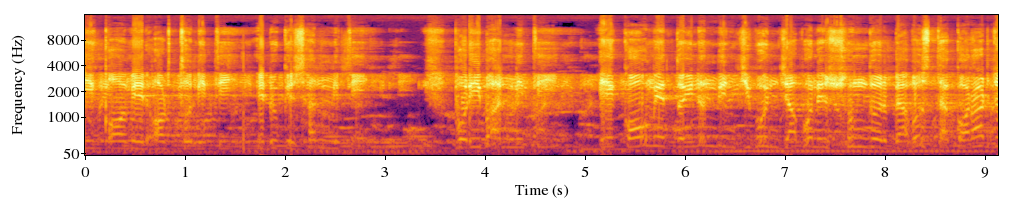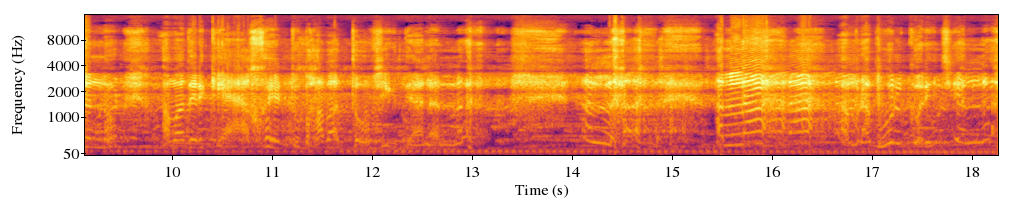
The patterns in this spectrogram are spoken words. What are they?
এই কমের অর্থনীতি এডুকেশন নীতি, পরিবার নীতি এ কমের দৈনন্দিন জীবন যাপনের সুন্দর ব্যবস্থা করার জন্য আমাদেরকে এখন একটু ভাবার তৌফিক দেন আল্লাহ। আল্লাহ আল্লাহ, আমরা ভুল করেছি আল্লাহ।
